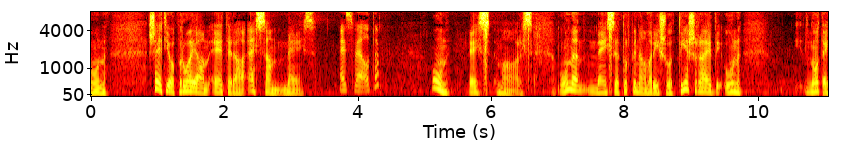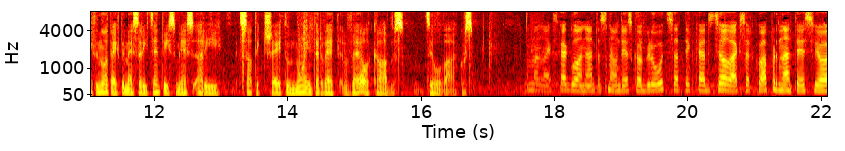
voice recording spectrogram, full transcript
un šeit joprojām ēterā esam mēs. Es Velta. Un es Māris. Un mēs turpinām arī šo tiešraidi, un noteikti, noteikti mēs arī centīsimies arī satikt šeit un nointervēt vēl kādus cilvēkus. Man liekas, ka Aglonā tas nav diezgan grūti satikt kādu cilvēku, ar ko aprunāties, jo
